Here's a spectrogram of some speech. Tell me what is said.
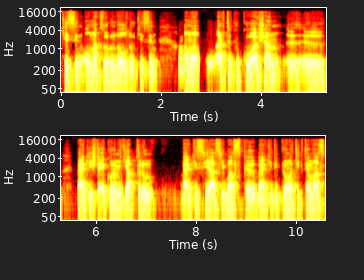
kesin, olmak zorunda olduğu kesin. Hı hı. Ama bunun artık hukuku aşan e, belki işte ekonomik yaptırım, belki siyasi baskı, belki diplomatik temas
